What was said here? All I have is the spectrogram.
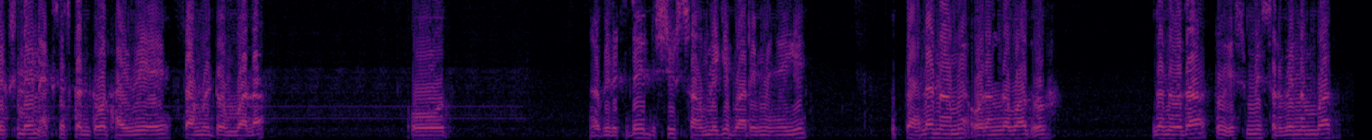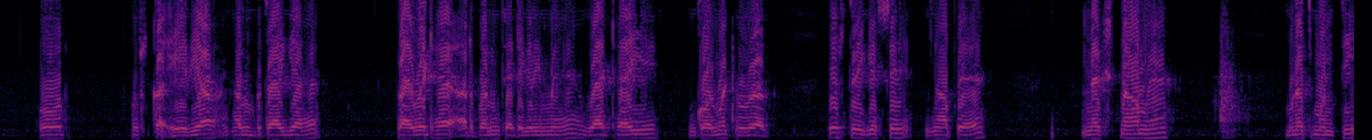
six lane access control highway है शामली टू अम्बाला और अभी देख सकते हैं डिस्ट्रिक्ट शामली के बारे में है ये। तो पहला नाम है औरंगाबाद और गनौदा तो इसमें सर्वे नंबर और उसका एरिया यहाँ पे बताया गया है। प्राइवेट है अर्बन कैटेगरी में है वेट है ये गवर्नमेंट रूरल तो इस तरीके से यहाँ पे है। नेक्स्ट नाम है मनत मंती।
